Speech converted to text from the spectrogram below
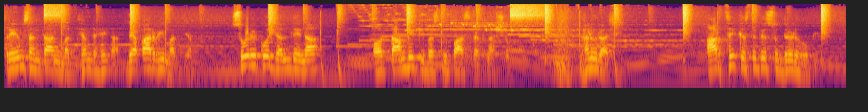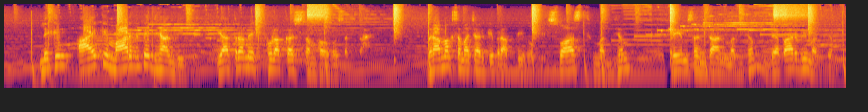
प्रेम संतान मध्यम रहेगा, व्यापार भी मध्यम। सूर्य को जल देना और तांबे की वस्तु पास रखना शुभ। धनुराशि। आर्थिक स्थिति सुदृढ़ होगी। लेकिन आय के मार्ग पे ध्यान दीजिए। यात्रा में थोड़ा कष्ट संभव हो सकता है। भ्रामक समाचार की प्राप्ति होगी। स्वास्थ्य मध्यम, प्रेम संतान मध्यम, व्यापार भी मध्यम।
